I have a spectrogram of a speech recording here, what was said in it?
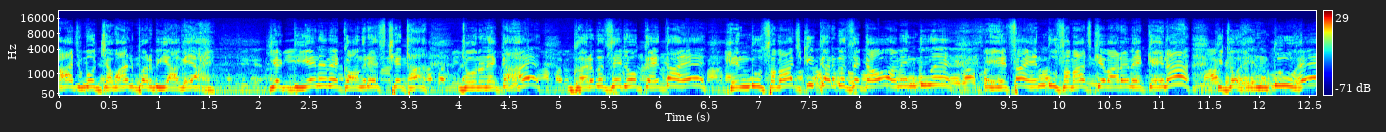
आज वो जवान पर भी आ गया है। ये डीएनए में कांग्रेस के था जो उन्होंने कहा है गर्व से जो कहता है हिंदू समाज की गर्व से कहो हम हिंदू हैं। ऐसा हिंदू समाज के बारे में कहना कि जो हिंदू है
